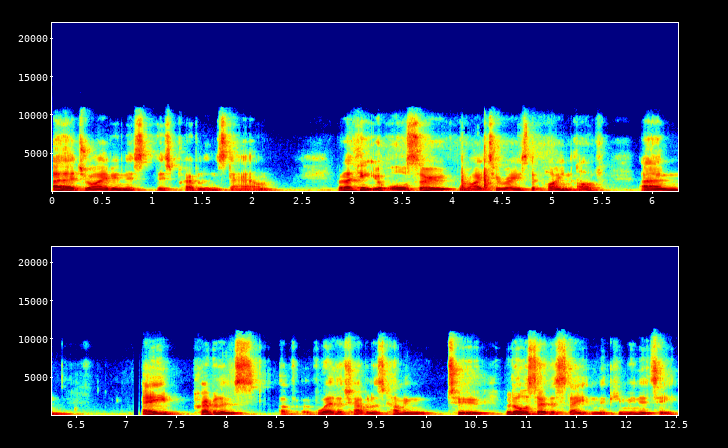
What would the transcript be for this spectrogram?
uh, driving this, this prevalence down. But I think you're also right to raise the point of um, a prevalence of, of where the traveller is coming to, but also the state and the community.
